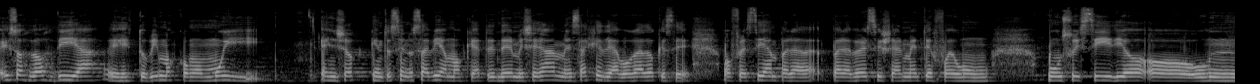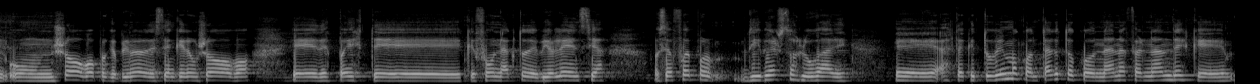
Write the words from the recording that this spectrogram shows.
esos dos días eh, estuvimos como muy en shock, entonces no sabíamos qué atender. Me llegaban mensajes de abogados que se ofrecían para, para ver si realmente fue un, un suicidio o un, un, robo, porque primero decían que era un robo, eh, después este, que fue un acto de violencia, o sea, fue por diversos lugares. Eh, hasta que tuvimos contacto con Ana Fernández, que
